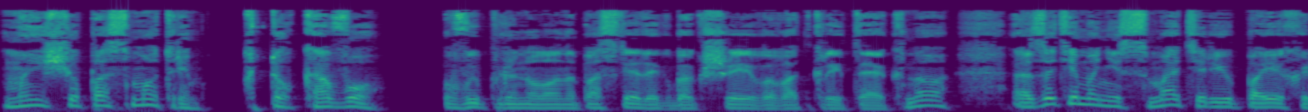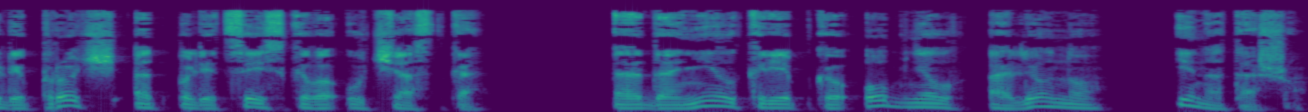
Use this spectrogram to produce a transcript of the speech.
«Мы еще посмотрим, кто кого», — выплюнула напоследок Бакшеева в открытое окно, а затем они с матерью поехали прочь от полицейского участка. А Данил крепко обнял Алену и Наташу.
